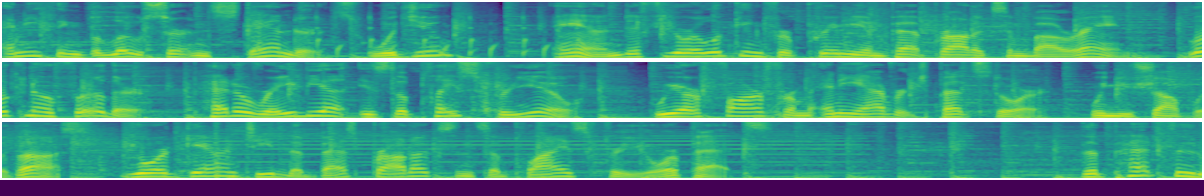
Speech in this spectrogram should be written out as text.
anything below certain standards, would you? And if you are looking for premium pet products in Bahrain, look no further. Pet Arabia is the place for you. We are far from any average pet store. When you shop with us, you are guaranteed the best products and supplies for your pets. The pet food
